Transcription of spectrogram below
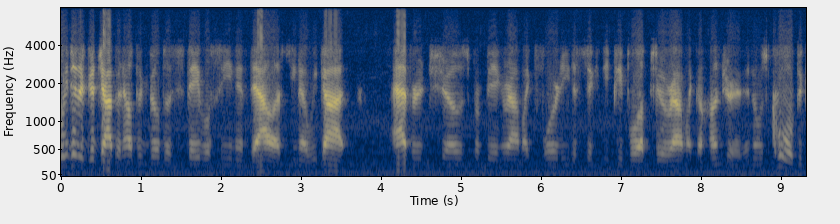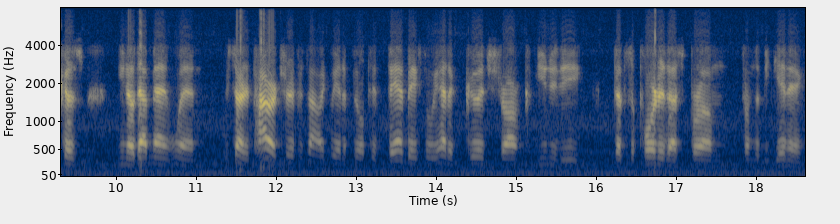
we did a good job at helping build a stable scene in Dallas. You know, we got average shows from being around like 40 to 60 people up to around like 100. And it was cool because, you know, that meant when we started Power Trip, it's not like we had a built-in fan base, but we had a good, strong community that supported us from from the beginning.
